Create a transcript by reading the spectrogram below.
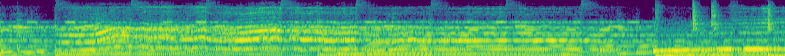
Thank you.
